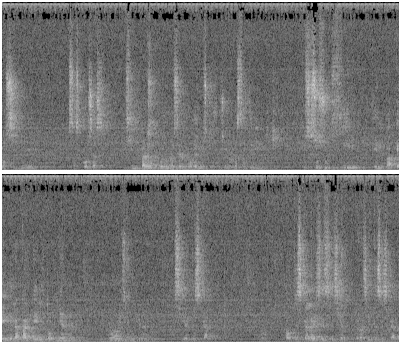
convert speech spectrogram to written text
o si esas cosas y sin embargo pueden hacer modelos que funcionan bastante bien. Entonces eso sugiere que el papel de la parte eltoniana no es muy grande a cierta escala. ¿no? A otra escala es esencial, pero a ciertas escalas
